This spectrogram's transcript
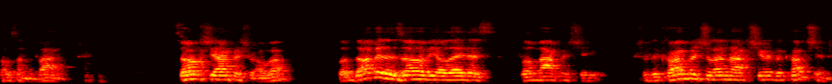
Tosa on the bottom. Soch Shafish Rova. Lo David Azov Yoledas Lo Mafreshi. Should the shall not share the kachin.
